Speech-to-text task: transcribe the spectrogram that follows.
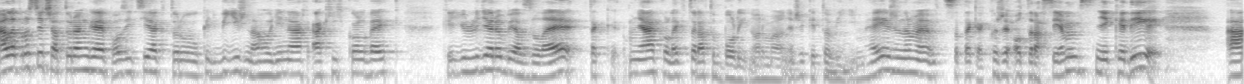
ale proste čaturanga je pozícia, ktorú keď vidíš na hodinách akýchkoľvek, keď ju ľudia robia zle, tak mňa ako lektora to boli normálne, že keď to mm. vidím, hej, že normálne sa tak akože otrasiem niekedy a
